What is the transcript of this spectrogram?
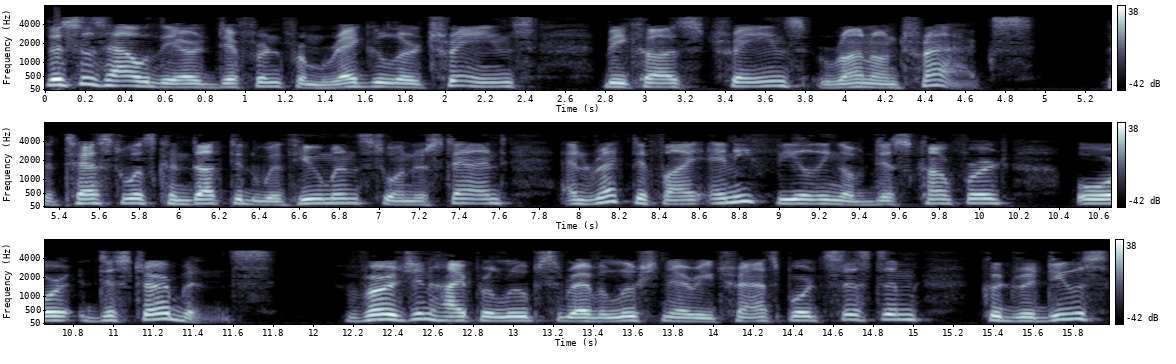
This is how they are different from regular trains because trains run on tracks. The test was conducted with humans to understand and rectify any feeling of discomfort or disturbance. Virgin Hyperloop's revolutionary transport system could reduce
